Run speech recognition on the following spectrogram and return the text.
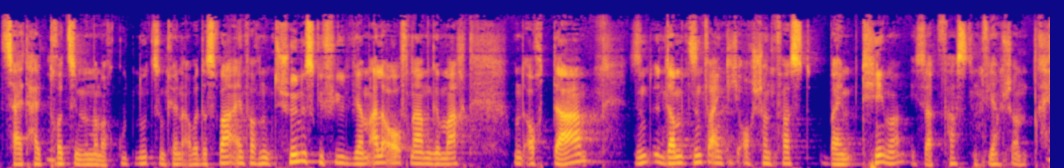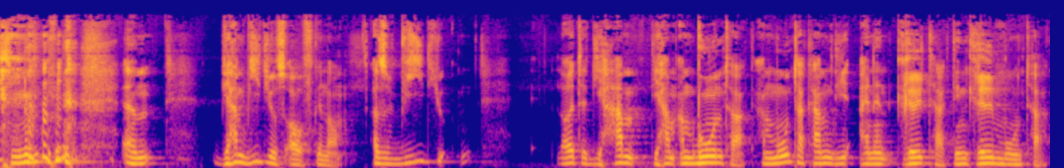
Zeit halt trotzdem immer noch gut nutzen können. Aber das war einfach ein schönes Gefühl. Wir haben alle Aufnahmen gemacht und auch da sind, damit sind wir eigentlich auch schon fast beim Thema. Ich sag fast, und wir haben schon 30 Minuten. ähm, wir haben Videos aufgenommen. Also Video, Leute, die haben, die haben am Montag, am Montag haben die einen Grilltag, den Grillmontag.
